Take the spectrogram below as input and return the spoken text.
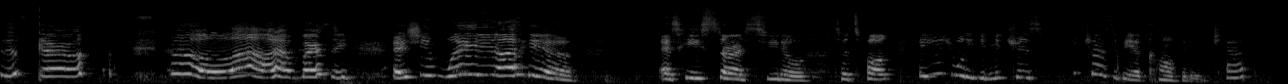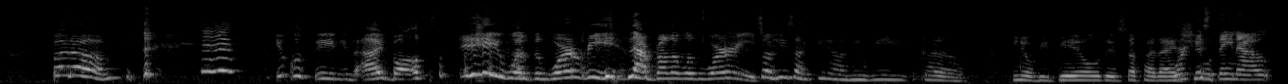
this girl, oh Lord, have mercy, and she waiting on him. as he starts, you know, to talk, and usually Demetrius he tries to be a confident chap, but um, you could see in his eyeballs. he was worried. That brother was worried. So he's like, you know, I mean, we gotta, you know, rebuild and stuff like that. And Work she, this wa- thing out.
